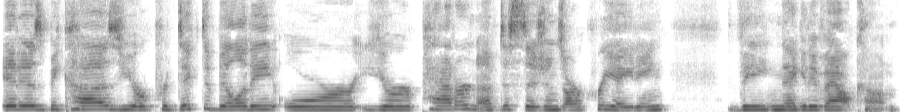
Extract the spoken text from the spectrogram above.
It is because your predictability or your pattern of decisions are creating the negative outcome.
